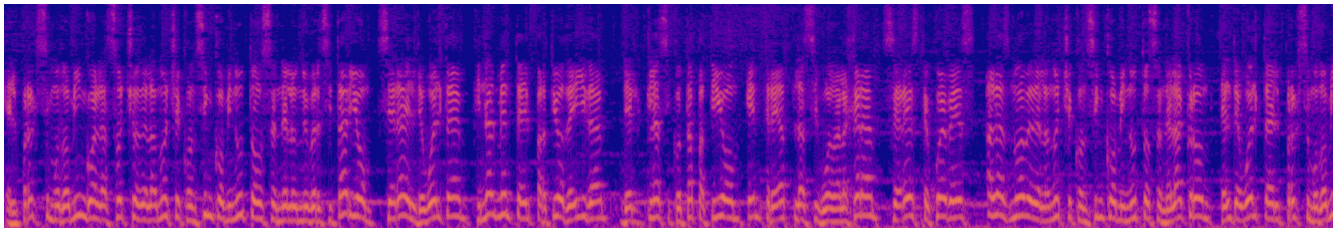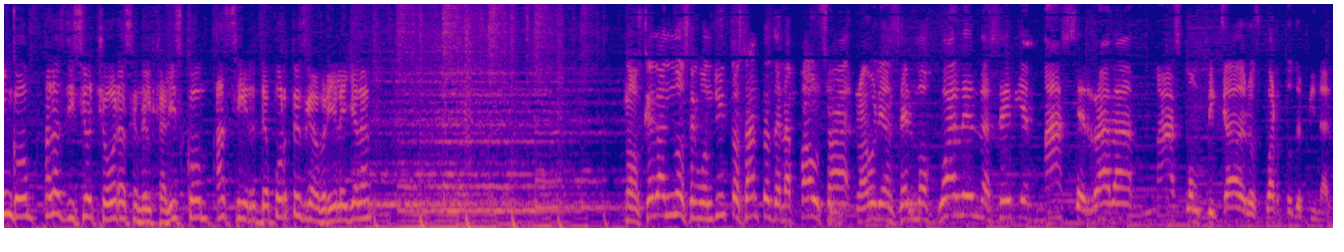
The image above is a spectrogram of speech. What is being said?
El próximo domingo a las 8 de la noche con 5 minutos en el Universitario será el de vuelta. Finalmente el partido de ida del clásico tapatío entre Atlas y Guadalajara será este jueves a las 9 de la noche con 5 minutos en el Akron. El de vuelta el próximo domingo a las 18 horas en el Jalisco. Asir Deportes Gabriel Ayala. Nos quedan unos segunditos antes de la pausa, Raúl y Anselmo. ¿Cuál es la serie más cerrada, más complicada de los cuartos de final?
